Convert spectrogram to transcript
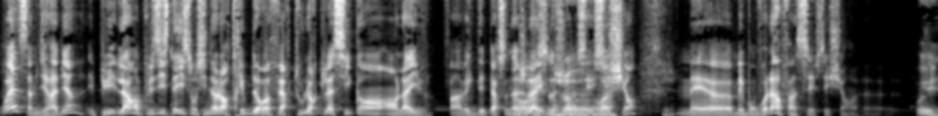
Ouais, ça me dirait bien. Et puis là, en plus, Disney, ils sont aussi dans leur trip de refaire tous leurs classiques en, en live. Enfin, avec des personnages Ouais, live. c'est ouais. chiant. Mais, euh, mais bon, voilà, enfin, c'est c'est chiant. euh, Oui,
